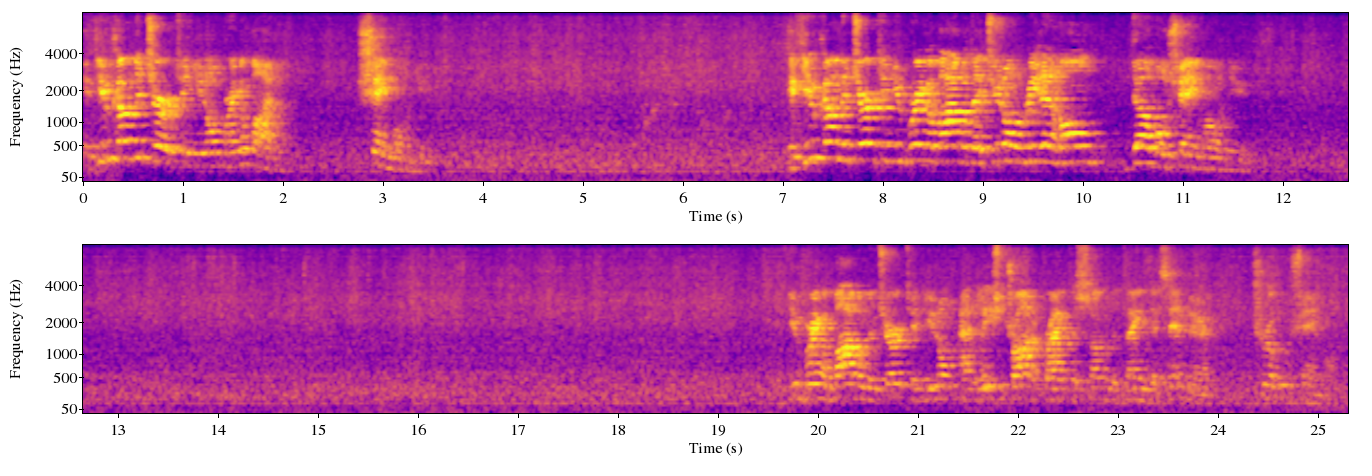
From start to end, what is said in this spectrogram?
If you come to church and you don't bring a Bible, shame on you. If you come to church and you bring a Bible that you don't read at home, double shame on you. You bring a Bible to church and you don't at least try to practice some of the things that's in there, triple shame on you.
